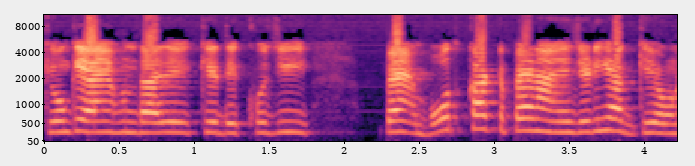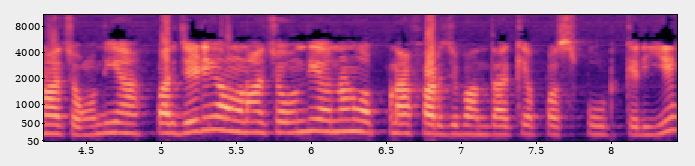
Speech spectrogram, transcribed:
ਕਿਉਂਕਿ ਐ ਹੁੰਦਾ ਕਿ ਦੇਖੋ ਜੀ ਭੈਣ ਬਹੁਤ ਘੱਟ ਭੈਣਾਂ ਐ ਜਿਹੜੀਆਂ ਅੱਗੇ ਆਉਣਾ ਚਾਹੁੰਦੀਆਂ। ਪਰ ਜਿਹੜੀਆਂ ਆਉਣਾ ਚਾਹੁੰਦੀਆਂ, ਉਹਨਾਂ ਨੂੰ ਆਪਣਾ ਫਰਜ਼ ਬਣਦਾ ਕਿ ਆਪਾਂ ਸਪੋਰਟ ਕਰੀਏ।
